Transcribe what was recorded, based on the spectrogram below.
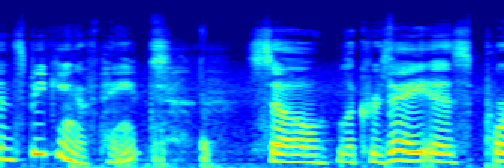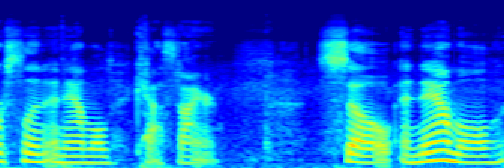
And speaking of paint, so Le Creuset is porcelain enameled cast iron. So enamel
